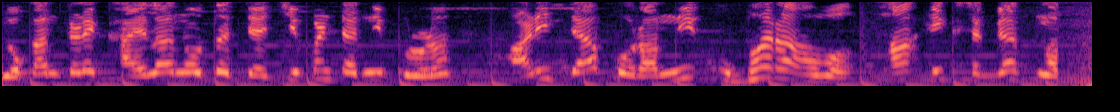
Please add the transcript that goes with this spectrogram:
लोकांकडे खायला नव्हतं त्याची पण त्यांनी पूर्ण. आणि त्या पोरांनी उभं राहावं हा एक सगळ्यात महत्त्व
